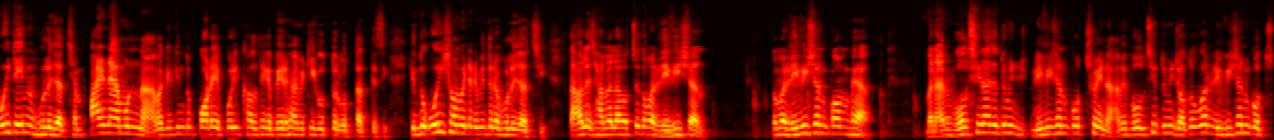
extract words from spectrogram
ওই টাইমে ভুলে যাচ্ছি। আমি পারি না এমন না। আমাকে কিন্তু পরে পরীক্ষা থেকে বের হয়ে আমি ঠিক উত্তর করতে পারতেছি। কিন্তু ওই সময়টার ভিতরে ভুলে যাচ্ছি। তাহলে ঝামেলা হচ্ছে তোমার রিভিশন। তোমার রিভিশন কম ভাইয়া। মানে আমি বলছি না যে তুমি রিভিশন করছোই না। আমি বলছি তুমি যতবার রিভিশন করছ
